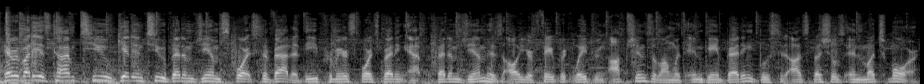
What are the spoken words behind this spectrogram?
Hey everybody, it's time to get into BetMGM Sports Nevada, the premier sports betting app. BetMGM has all your favorite wagering options, along with in-game betting, boosted odds specials, and much more.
